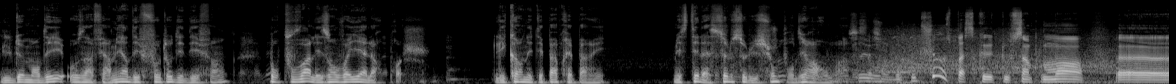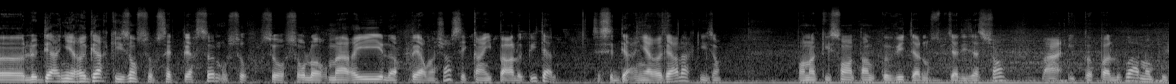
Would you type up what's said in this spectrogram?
Il demandait aux infirmières des photos des défunts pour pouvoir les envoyer à leurs proches. Les corps n'étaient pas préparés, mais c'était la seule solution pour dire au revoir. Ça change beaucoup de choses parce que tout simplement, euh, le dernier regard qu'ils ont sur cette personne ou sur, leur mari, leur père, c'est quand ils partent à l'hôpital. C'est ce dernier regard-là qu'ils ont. Pendant qu'ils sont en temps de Covid et en hospitalisation, ben, ils ne peuvent pas le voir non plus.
